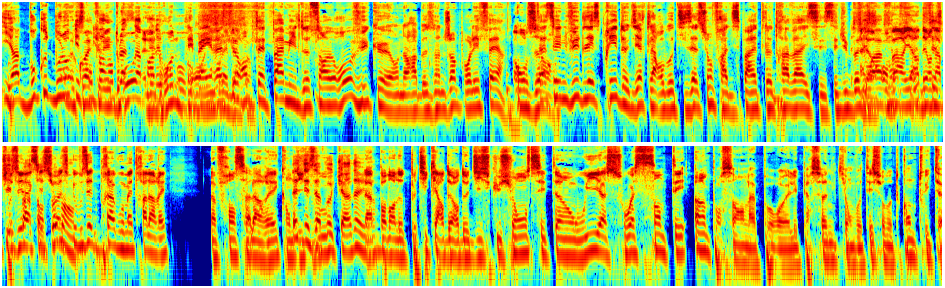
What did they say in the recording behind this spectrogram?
Il y a beaucoup de boulots Euh, qui quoi seront pas drones- par les drones robots. Eh ben, ils resteront peut-être pas à 1200 euros vu qu'on aura besoin de gens pour les faire. 11 Ça, c'est une vue de l'esprit de dire que la robotisation fera disparaître le travail. C'est du. Alors, on va regarder, on a posé la question ce est-ce que vous êtes prêt à vous mettre à l'arrêt? La France à l'arrêt. Peut-être des avocats d'ailleurs. pendant notre petit quart d'heure de discussion, c'est un oui à 61% là pour euh, les personnes qui ont voté sur notre compte Twitter.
